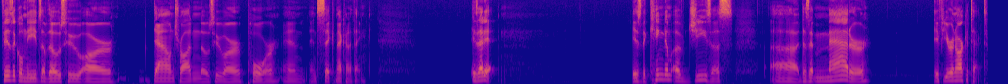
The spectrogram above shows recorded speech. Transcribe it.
physical needs of those who are downtrodden, those who are poor and, and sick, and that kind of thing. Is that it? Is the kingdom of Jesus, uh, does it matter if you're an architect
